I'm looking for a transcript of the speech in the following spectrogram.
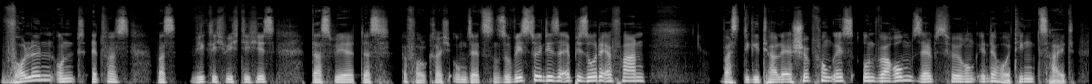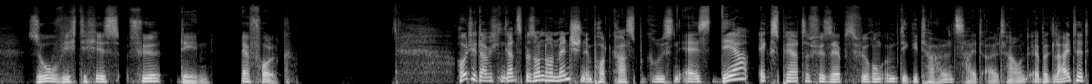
wollen und etwas, was wirklich wichtig ist, dass wir das erfolgreich umsetzen. So wirst du in dieser Episode erfahren, was digitale Erschöpfung ist und warum Selbstführung in der heutigen Zeit so wichtig ist für den Erfolg. Heute darf ich einen ganz besonderen Menschen im Podcast begrüßen. Er ist der Experte für Selbstführung im digitalen Zeitalter und er begleitet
